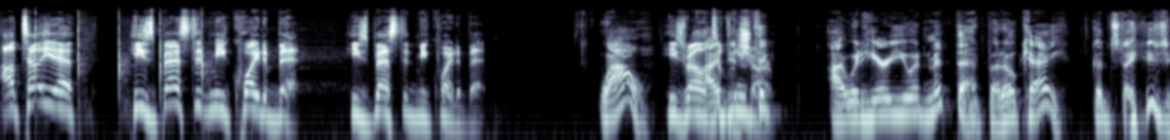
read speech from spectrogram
I'll tell you, he's bested me quite a bit. He's bested me quite a bit. Wow, he's relatively sharp. Think- I would hear you admit that, but okay. Good stuff. He's,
